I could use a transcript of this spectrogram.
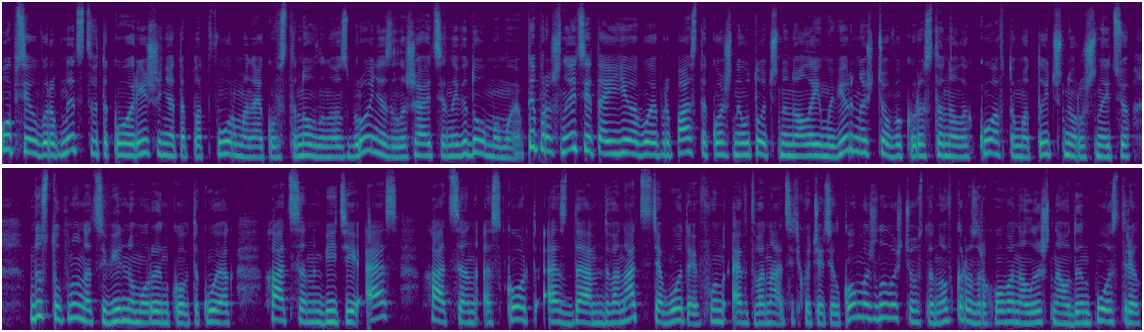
Обсяг виробництва такого рішення та платформа, на яку встановлено озброєння, залишаються невідомими. Тип рушниці та її боєприпас також не уточнено, але ймовірно, що використано легку автоматичну рушницю, доступну на цивільному ринку, таку як Hudson BTS, Hudson Escort SD-12 або Typhoon F-12. Хоча цілком можливо, що установка розрахована лише на один постріл.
